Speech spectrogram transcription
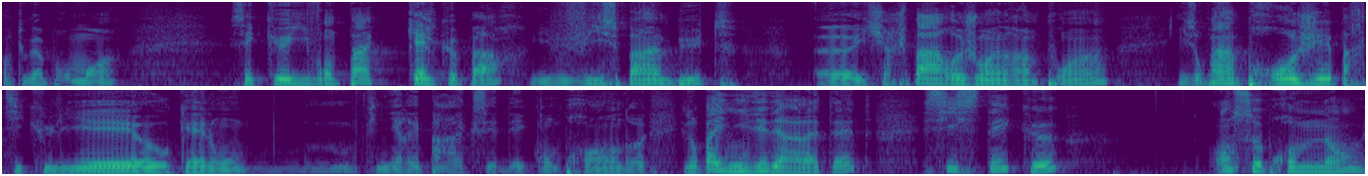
en tout cas pour moi, c'est qu'ils vont pas quelque part, ils visent pas un but, euh, ils cherchent pas à rejoindre un point, ils n'ont pas un projet particulier euh, auquel on finirait par accéder, comprendre. Ils n'ont pas une idée derrière la tête, si c'était que, en se promenant,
